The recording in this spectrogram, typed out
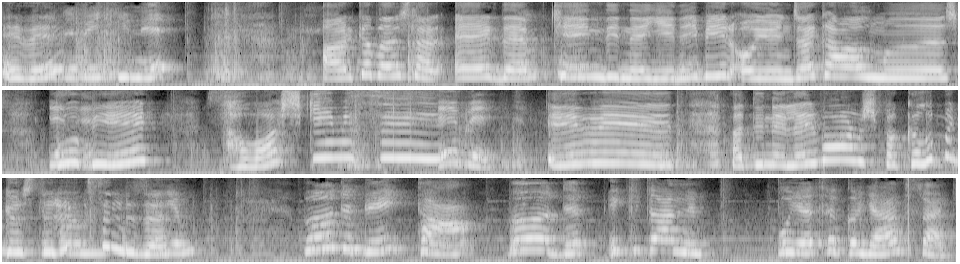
Evet. böyle bir yeni. Arkadaşlar Erdem kendine yeni bir oyuncak almış. Bu Evet. bir savaş gemisi. Evet. Evet. Hadi neler varmış bakalım mı? Gösterir misin bize? Böyle bir tane böyle iki tane buraya takacağım saç.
